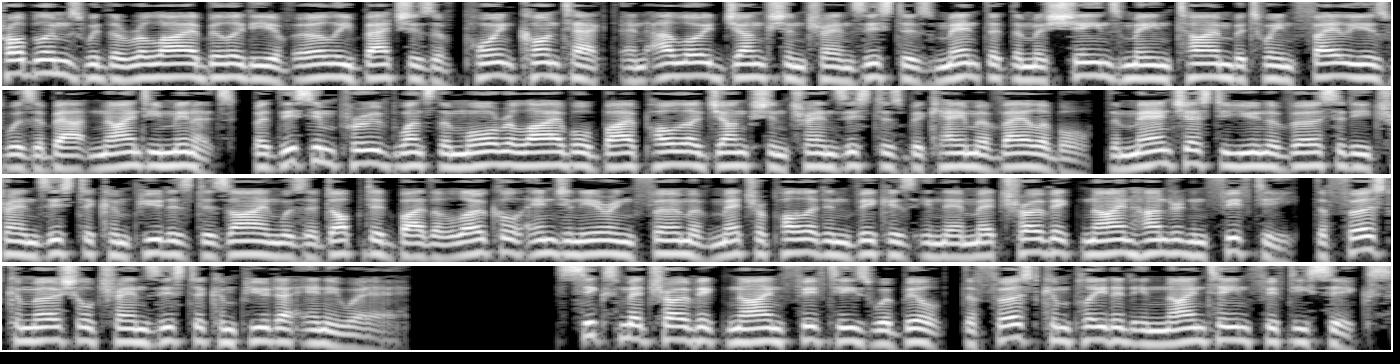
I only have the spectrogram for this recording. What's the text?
Problems with the reliability of early batches of point contact and alloyed junction transistors meant that the machine's mean time between failures was about 90 minutes, but this improved once the more reliable bipolar junction transistors became available. The Manchester University transistor computer's design was adopted by the local engineering firm of Metropolitan Vickers in their Metrovick 950, the first commercial transistor computer anywhere. Six Metrovick 950s were built, the first completed in 1956.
